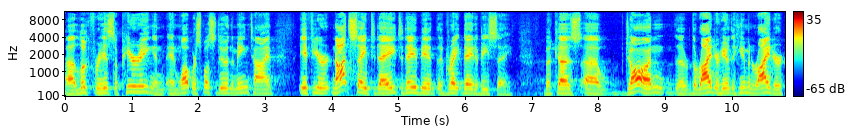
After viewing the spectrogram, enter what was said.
uh, look for his appearing, and, and what we're supposed to do in the meantime. If you're not saved today, today would be a, great day to be saved because uh, John, the, the writer here, the human writer,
